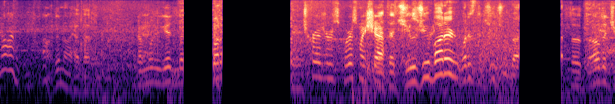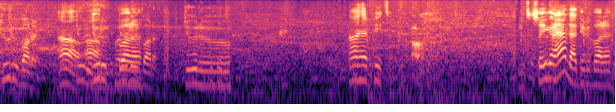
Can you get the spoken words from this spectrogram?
No, I, oh, I didn't know I had that. I'm gonna get the Treasures, where's my What, chef? the juju butter? What is the juju butter? The, the, oh, the doo doo doo butter. Oh, Doo oh. doo butter. butter. doo doo. I had pizza. So you're gonna have that dude butter. Uh,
